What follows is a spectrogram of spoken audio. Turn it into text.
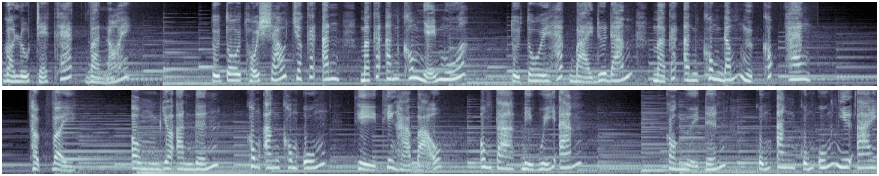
gọi lũ trẻ khác và nói Tụi tôi thổi sáo cho các anh mà các anh không nhảy múa Tụi tôi hát bài đưa đám mà các anh không đấm ngực khóc than Thật vậy, ông do anh đến không ăn không uống thì thiên hạ bảo, ông ta bị quỷ ám. Con người đến cũng ăn cũng uống như ai,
